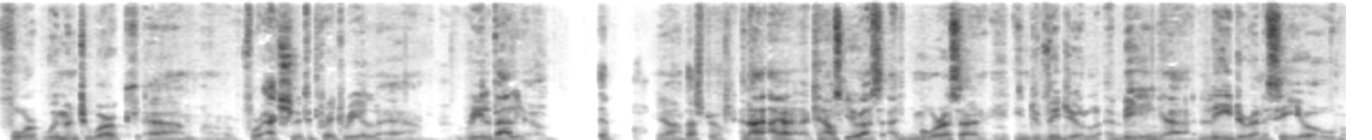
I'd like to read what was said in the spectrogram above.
for women to work, um, for actually to create real, uh, real value. Yep. Yeah, That's true. And I, I can ask you, as more as an individual, uh, being a leader and a CEO,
